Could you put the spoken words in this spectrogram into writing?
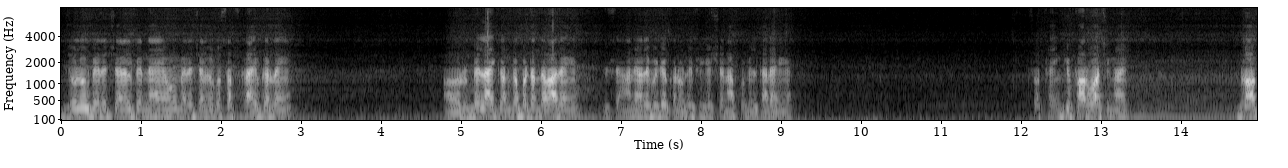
जो लोग मेरे चैनल पे नए हों, मेरे चैनल को सब्सक्राइब कर देंगे और बेल आइकन का बटन दबा देंगे, जिससे आने वाले वीडियो का नोटिफिकेशन आपको मिलता रहेगा। So thank you for watching my blog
